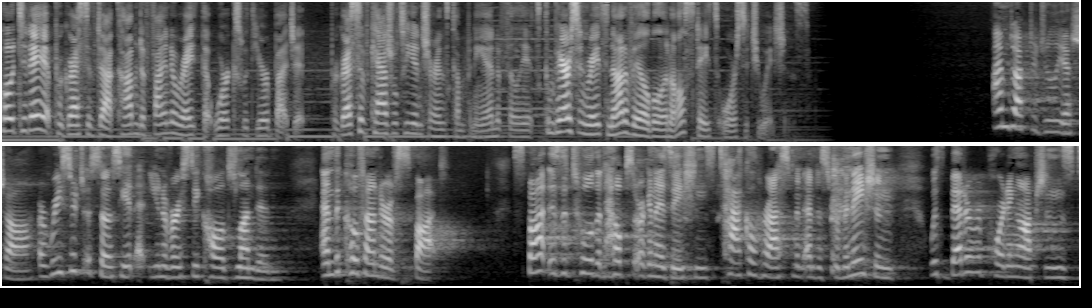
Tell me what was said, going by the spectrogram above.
Quote today at progressive.com to find a rate that works with your budget. Progressive Casualty Insurance Company and affiliates. Comparison rates not available in all states or situations. I'm Dr. Julia Shaw, a research associate at University College London and the co founder of SPOT. SPOT is a tool that helps organizations tackle harassment and discrimination with better reporting options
